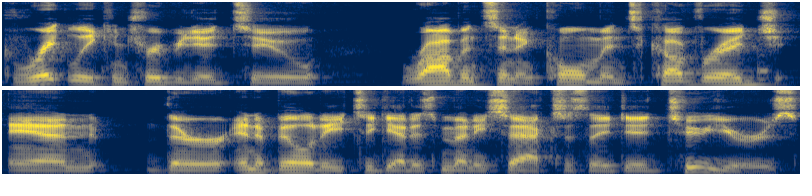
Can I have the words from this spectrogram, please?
greatly contributed to Robinson and Coleman's coverage and their inability to get as many sacks as they did two years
